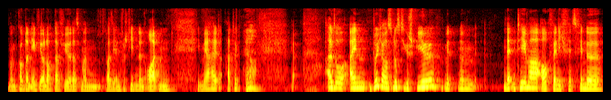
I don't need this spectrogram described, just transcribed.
Man bekommt dann irgendwie auch noch dafür, dass man quasi an verschiedenen Orten die Mehrheit hatte. Ja. Ja. Also ein durchaus lustiges Spiel mit einem netten Thema, auch wenn ich jetzt finde,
